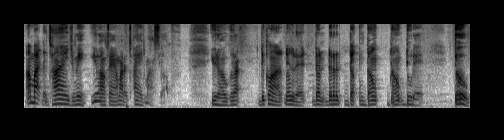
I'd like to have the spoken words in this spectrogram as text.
I'm about to change me. You know what I'm saying? I'm about to change myself. You know, cause I decline. Don't do that. Don't don't don't don't, don't do that. Dude.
